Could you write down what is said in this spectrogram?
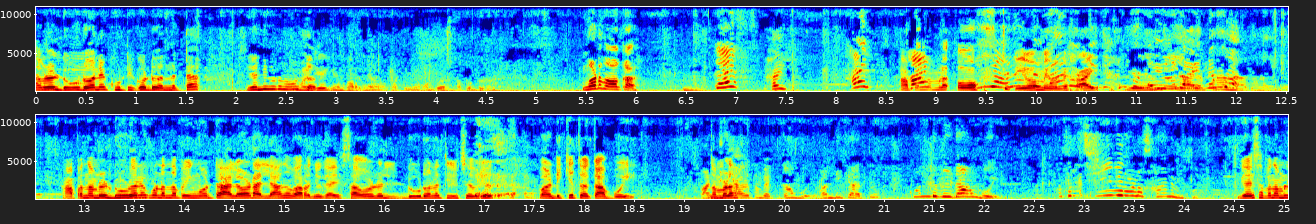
നമ്മൾ ഡൂഡോനെ കൂട്ടിക്കൊണ്ട് വന്നിട്ട് ഇതെന്നെ കൂടെ നോക്കാം ഇങ്ങോട്ട് നോക്ക. ഹായ് അപ്പൊ നമ്മൾ ഓ ദൈവമേ ഉണ്ട്. ഹായ് അപ്പൊ നമ്മൾ ഡൂഡോനെ കൊണ്ടുവന്നപ്പോ ഇങ്ങോട്ട് അലോഡ് അല്ല എന്ന് പറഞ്ഞു ഗൈസ് അതുകൊണ്ട് ഡൂഡോനെ തിരിച്ചവര് വണ്ടിക്കത്ത് വെക്കാൻ പോയി. നമ്മൾ വെക്കാൻ പോയി. വണ്ടിക്കകത്ത് കൊണ്ടുവിടാൻ പോയി. ജീവനുള്ള സാധനം ഗൈസ് അപ്പൊ നമ്മൾ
